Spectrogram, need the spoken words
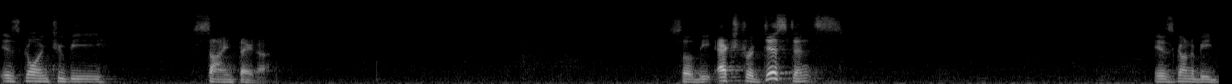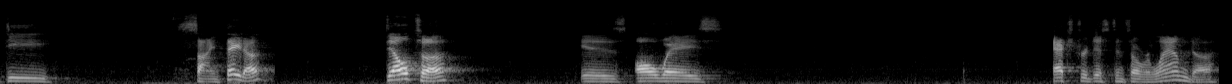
is going to be sine theta. So the extra distance is going to be d sine theta. Delta is always extra distance over lambda.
